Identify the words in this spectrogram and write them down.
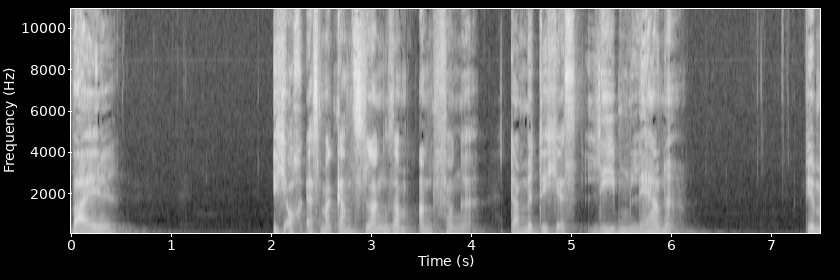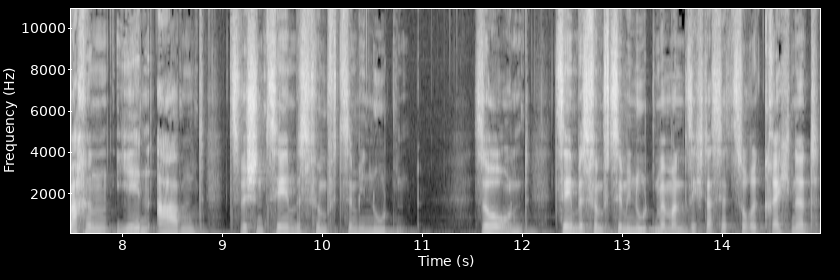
Weil ich auch erstmal ganz langsam anfange, damit ich es lieben lerne. Wir machen jeden Abend zwischen 10 bis 15 Minuten. So, und 10 bis 15 Minuten, wenn man sich das jetzt zurückrechnet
